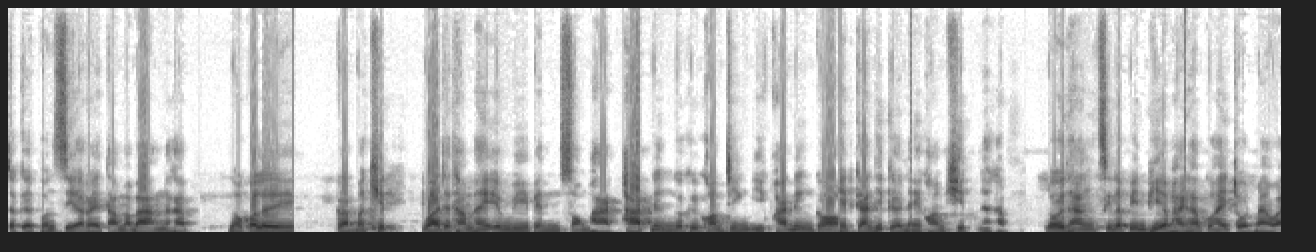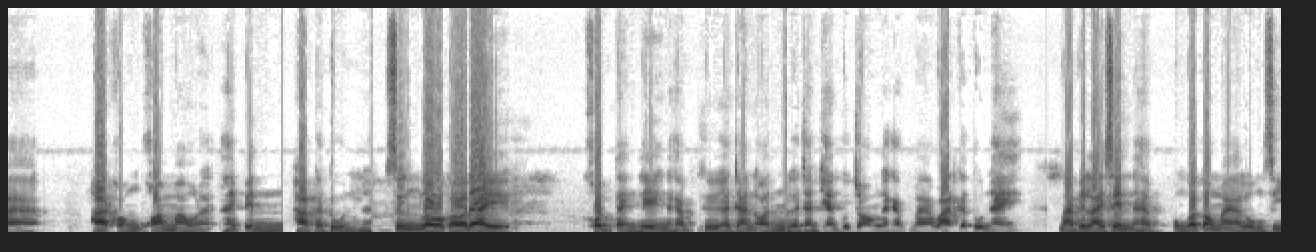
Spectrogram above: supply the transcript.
จะเกิดผลเสียอะไรตามมาบ้างนะครับ เราก็เลย กลับมาคิดว่าจะทำให้ MV เป็น 2 พาร์ท พาร์ทหนึ่งก็คือความจริง อีกพาร์ทหนึ่งก็เหตุการณ์ที่เกิดในความคิดนะครับ โดยทางศิลปินพี่อภัยครับ ก็ให้โจทย์มาว่า พาร์ทของความเมาน่ะให้เป็นภาพการ์ตูนนะ ซึ่งเราก็ได้คนแต่งเพลงนะครับ คืออาจารย์อ่อนหรืออาจารย์แคนผู้จองนะครับ มาวาดการ์ตูนให้ มาเป็นลายเส้นนะครับ ผมก็ต้องมาลงสี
